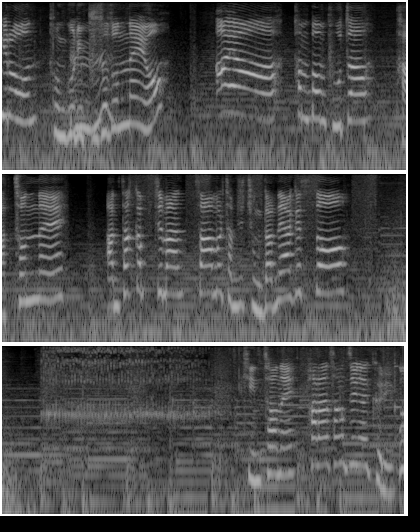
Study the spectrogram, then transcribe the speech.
이런 덩굴이 부서졌네요. 아야, 한번 보자. 다쳤네. 안타깝지만 싸움을 잠시 중단해야겠어. 긴 천에 파란 상징을 그리고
